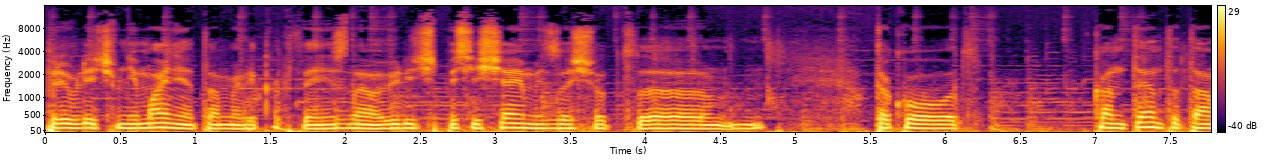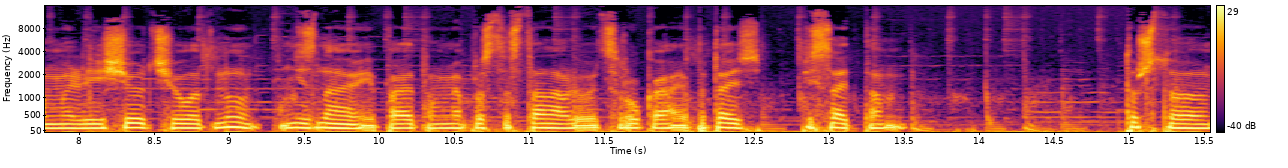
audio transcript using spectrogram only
привлечь внимание там или как-то, я не знаю, увеличить посещаемость за счет э, такого вот контента там или еще чего-то, ну, не знаю, и поэтому у меня просто останавливается рука. Я пытаюсь писать там то, что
